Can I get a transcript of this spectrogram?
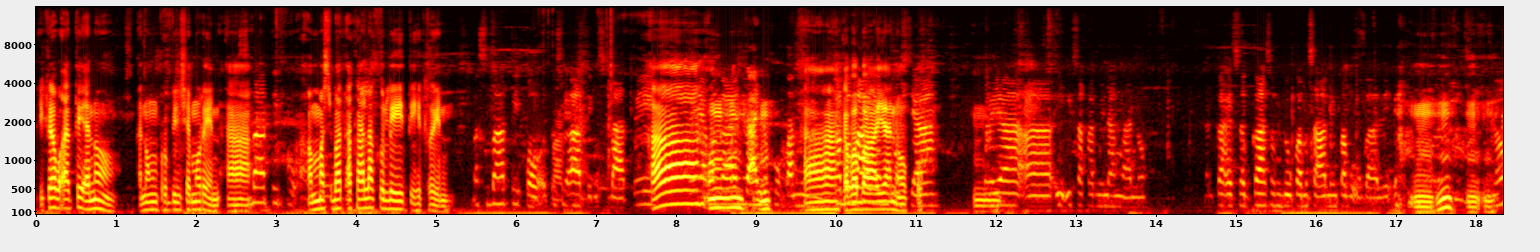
Ikaw ate, ano? Anong probinsya mo rin? Ah, Masbate po ako. ah, Masbat, akala ko Leyte rin. Masbate po. Ito si ate Masbate. Ah, Kaya mm, Magkaano mm, po kami. ah, kababayan, po opo. siya. Mm. Kaya ah, iisa kami ng ano, nagka- nagkasundo kami sa aming pag-uugali. Mhm, mhm. no?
